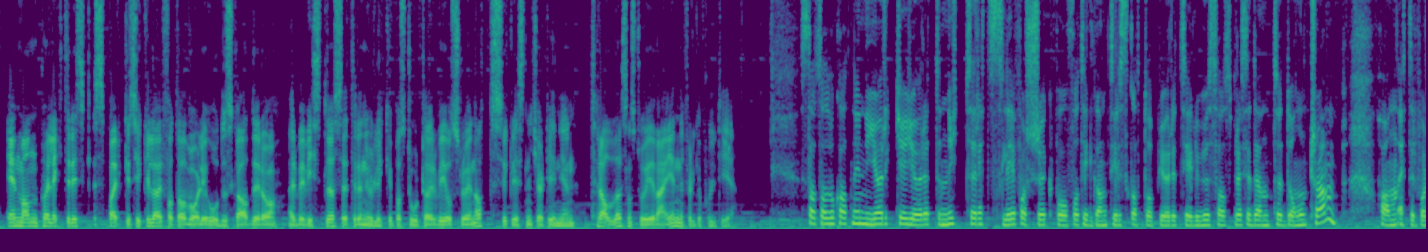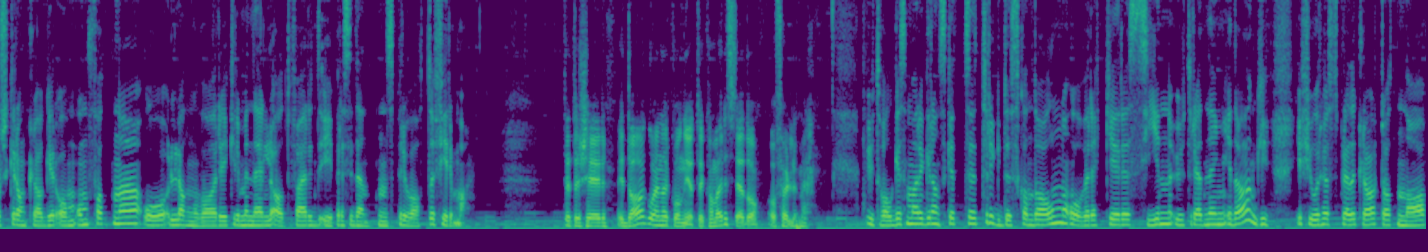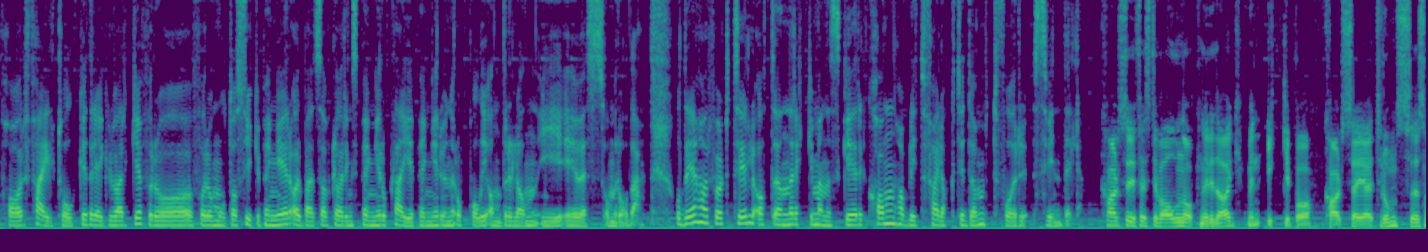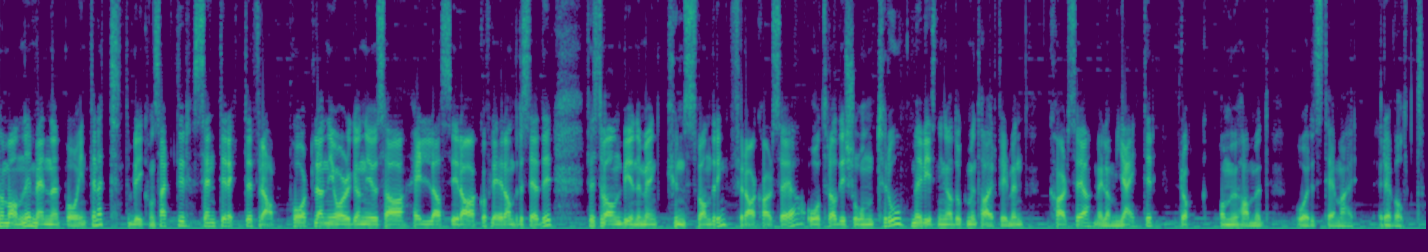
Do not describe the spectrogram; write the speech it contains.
En mann på elektrisk sparkesykkel har fått alvorlige hodeskader og er bevisstløs etter en ulykke på Stortorvet i Oslo i natt. Syklisten kjørte inn i en tralle som sto i veien, ifølge politiet. Statsadvokaten i New York gjør et nytt rettslig forsøk på å få tilgang til skatteoppgjøret til USAs president Donald Trump. Han etterforsker anklager om omfattende og langvarig kriminell atferd i presidentens private firma. Dette skjer i dag, og NRK Nyheter kan være et sted å, å følge med. Utvalget som har gransket trygdeskandalen overrekker sin utredning i dag. I fjor høst ble det klart at Nav har feiltolket regelverket for å, for å motta sykepenger, arbeidsavklaringspenger og pleiepenger under opphold i andre land i EØS-området. Og Det har ført til at en rekke mennesker kan ha blitt feilaktig dømt for svindel. Karlsøyfestivalen åpner i dag, men ikke på Karlsøya i Troms som vanlig, men på internett. Det blir konserter sendt direkte fra Portland i Oregon i USA, Hellas, Irak og flere andre steder. Festivalen begynner med en kunstvandring fra Karlsøya og tradisjonen tro, med visning av dokumentarfilmen 'Karlsøya mellom geiter, rock og Muhammed'. Årets tema er revolt.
